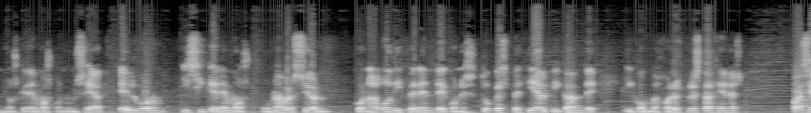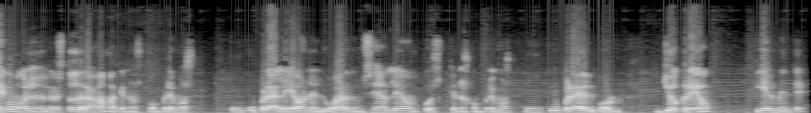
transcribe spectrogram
nos quedemos con un SEAT Elborn y si queremos una versión con algo diferente, con ese toque especial picante y con mejores prestaciones, pase como con el resto de la gama, que nos compremos un Cupra León en lugar de un SEAT León, pues que nos compremos un Cupra Elborn. Yo creo, fielmente,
